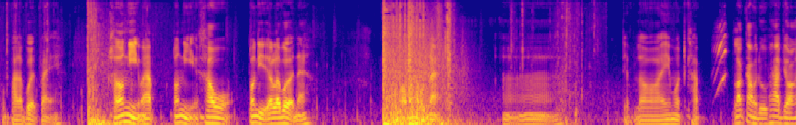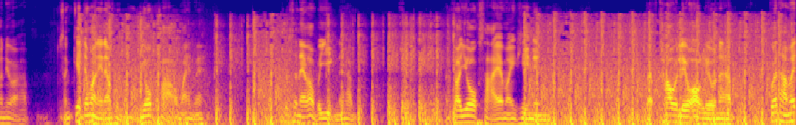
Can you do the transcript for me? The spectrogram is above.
ผมปาระเบิดไป เขาต้องหนีครับ ต้องหนีเข้า ต้องหนีจากระเบิดนะออกมาหาผมนะอ่า เรียบร้อยหมดครับ เรากลับมาดูภาพย้อนกันดีกว่าครับ สังเกตจังหวะนี้นะผมโยกขวาออกมาเห็นไหมเพื่อสแนปออกไปยิงนะครับ แล้วก็โยกซ้ายออกมาอีกทีหนึ่งแบบเข้าเร็วออกเร็วนะครับ เพื่อทำให้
